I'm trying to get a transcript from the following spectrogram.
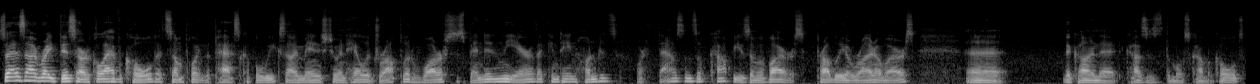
So as I write this article, I have a cold. At some point in the past couple weeks, I managed to inhale a droplet of water suspended in the air that contained hundreds or thousands of copies of a virus, probably a rhinovirus, uh, the kind that causes the most common colds.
